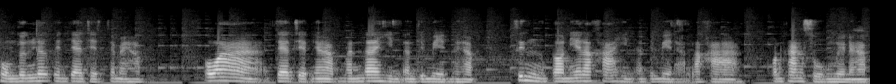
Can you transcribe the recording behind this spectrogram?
ผมถึงเลือกเป็นแจเจ็ดใช่ไหมครับ เพราะว่าแจเจ็ดเนี่ยครับ มันได้หินอันติเมตนะครับ ซึ่งตอนนี้ราคาหินอันติเมตราคาค่อนข้างสูงเลยนะครับ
